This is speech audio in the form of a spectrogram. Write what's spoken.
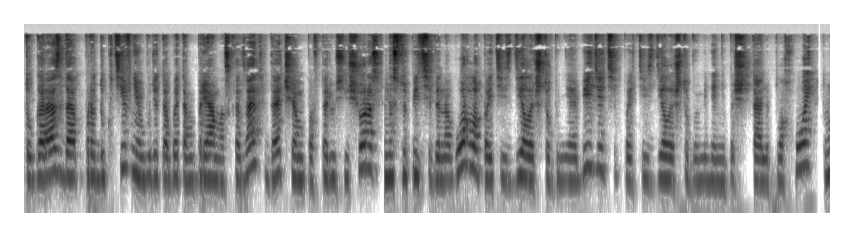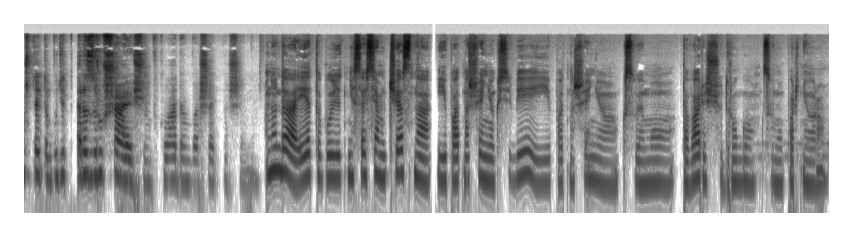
то гораздо продуктивнее будет об этом прямо сказать, да, чем, повторюсь еще раз, наступить себе на горло, пойти сделать, чтобы не обидеть, пойти сделать, чтобы меня не посчитали плохой, потому что это будет разрушающим вкладом в ваши отношения. Ну да, и это будет не совсем честно и по отношению к себе, и по отношению к своему товарищу, другу, к своему партнеру.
